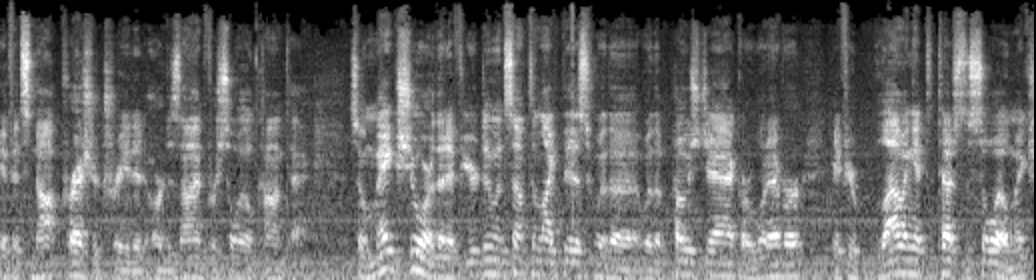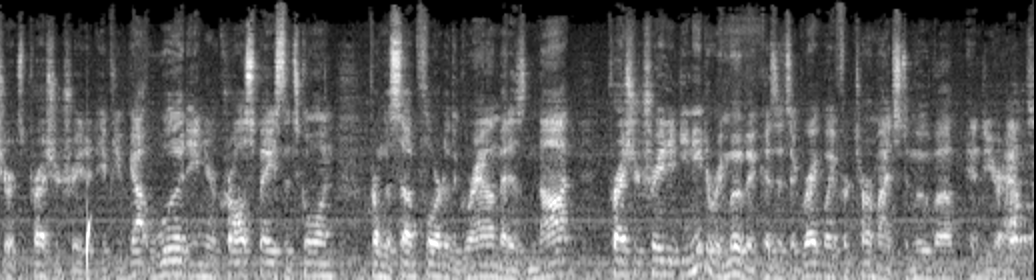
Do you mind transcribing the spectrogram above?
if it's not pressure treated or designed for soil contact. So make sure that if you're doing something like this with a with a post jack or whatever, if you're allowing it to touch the soil, make sure it's pressure treated. If you've got wood in your crawl space that's going from the subfloor to the ground that is not pressure treated, you need to remove it because it's a great way for termites to move up into your house.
